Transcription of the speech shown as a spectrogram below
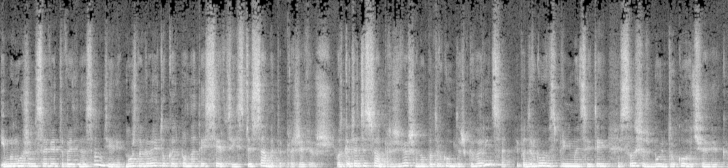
И мы можем советовать, на самом деле, можно говорить только от полноты сердца если ты сам это проживешь. Вот когда ты сам проживешь, оно по-другому даже говорится и по-другому воспринимается, и ты слышишь боль другого человека.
